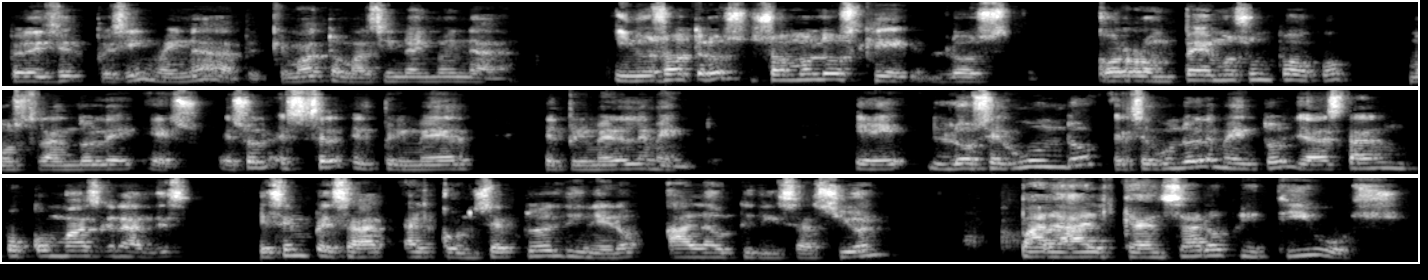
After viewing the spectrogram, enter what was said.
Pero dice, pues sí, no hay nada. ¿Qué me voy a tomar si no hay, no hay nada? Y nosotros somos los que los corrompemos un poco mostrándole eso. Eso es el primer, el primer elemento. Eh, lo segundo, el segundo elemento, ya están un poco más grandes, es empezar al concepto del dinero, a la utilización para alcanzar objetivos.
